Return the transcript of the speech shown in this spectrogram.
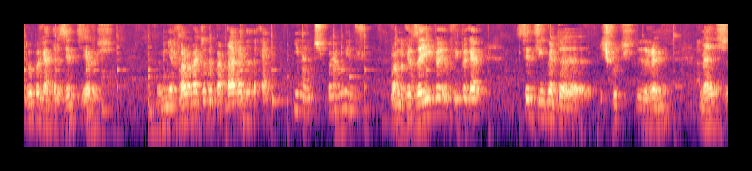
estou a pagar 300 euros. A minha reforma vai toda para, para a renda da casa. E antes pagava menos. Quando casei, fui pagar 150 escudos de renda, mas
